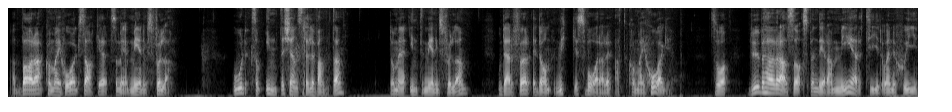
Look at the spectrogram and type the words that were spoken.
att bara komma ihåg saker som är meningsfulla. Ord som inte känns relevanta, de är inte meningsfulla och därför är de mycket svårare att komma ihåg. Så du behöver alltså spendera mer tid och energi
